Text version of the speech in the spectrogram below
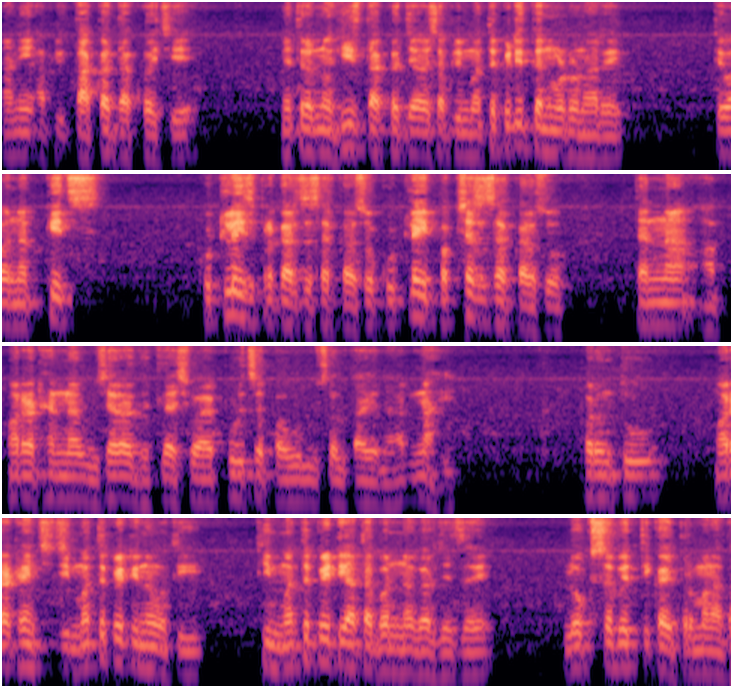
आणि आपली ताकद दाखवायची आहे. मित्रांनो हीच ताकद ज्यावेळेस आपली मतपेटीत कन्वर्ट होणार आहे तेव्हा नक्कीच कुठल्याही प्रकारचं सरकार असो कुठल्याही पक्षाचं सरकार असो त्यांना मराठ्यांना विचारात घेतल्याशिवाय पुढचं पाऊल उचलता येणार नाही. परंतु मराठ्यांची जी मतपेटी नव्हती ती मतपेटी आता बनणं गरजेचं आहे. लोकसभेत ती काही प्रमाणात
